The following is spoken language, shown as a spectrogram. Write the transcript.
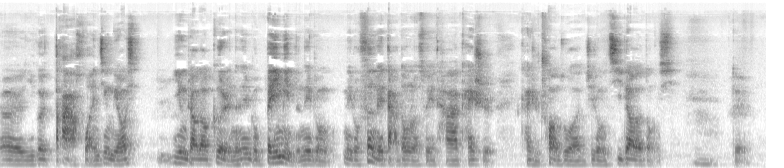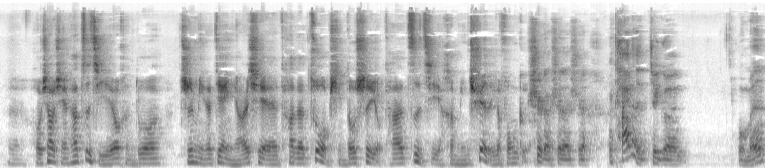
呃一个大环境描写映照到个人的那种悲悯的那种那种氛围打动了，所以他开始开始创作这种基调的东西。嗯，对。嗯，侯孝贤他自己也有很多知名的电影，而且他的作品都是有他自己很明确的一个风格。是的，是的，是的。他的这个，我们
